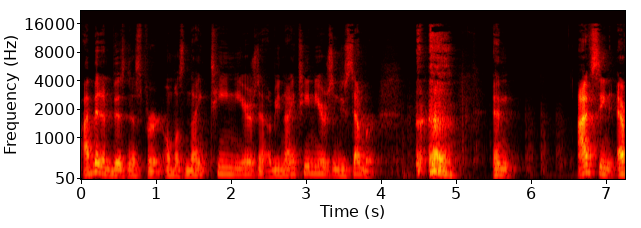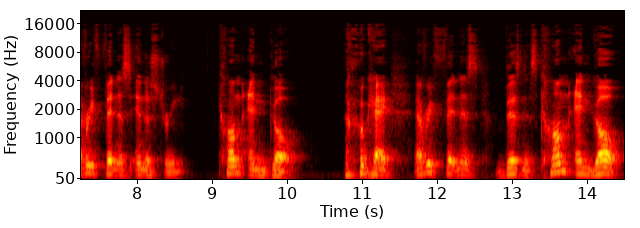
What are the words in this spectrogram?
I've been in business for almost 19 years now. It'll be 19 years in December. and I've seen every fitness industry come and go. okay, every fitness business come and go.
